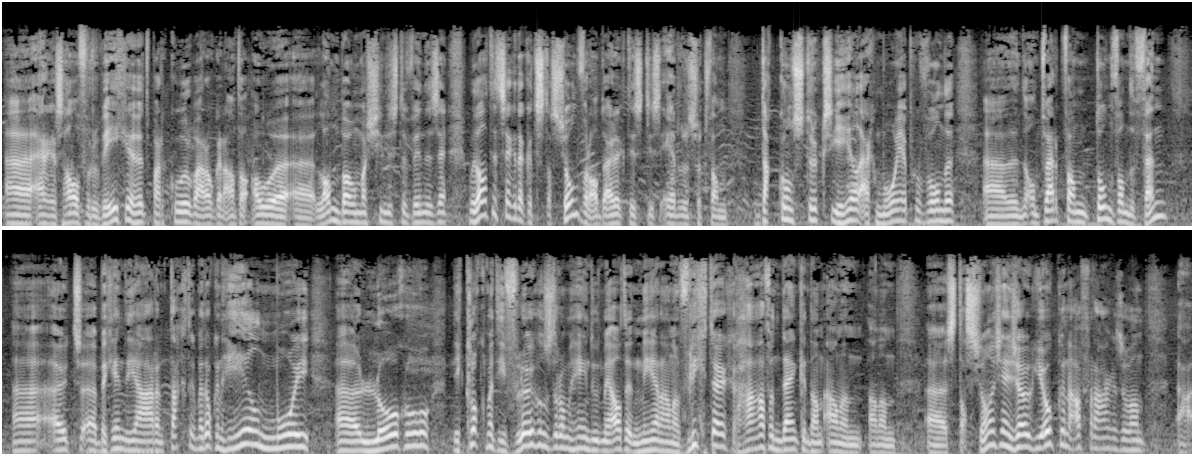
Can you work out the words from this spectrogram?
eh, ergens halverwege het parcours, waar ook een aantal oude eh, landbouwmachines te vinden zijn. Ik moet altijd zeggen dat het station, vooral duidelijk, is, het is eerder een soort van dakconstructie, heel erg mooi heb gevonden. Uh, het ontwerp van Ton van de Ven. Uh, uit uh, begin de jaren 80. Met ook een heel mooi uh, logo. Die klok met die vleugels eromheen doet mij altijd meer aan een vliegtuighaven denken dan aan een, aan een. En zou je ook kunnen afvragen: zo van, ja,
